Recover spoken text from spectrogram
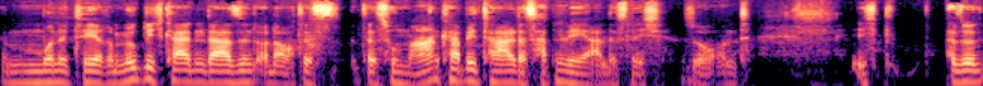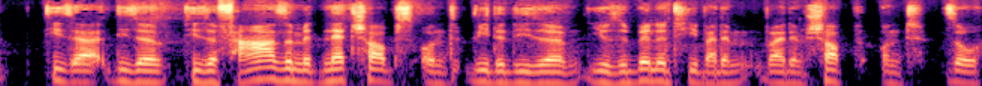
monetäre Möglichkeiten da sind oder auch das, das Humankapital, das hatten wir ja alles nicht. So und ich, also dieser, diese, diese Phase mit Netshops und wieder diese Usability bei dem, bei dem Shop und so,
